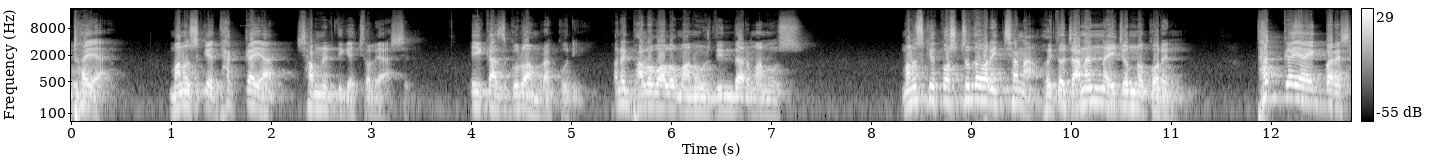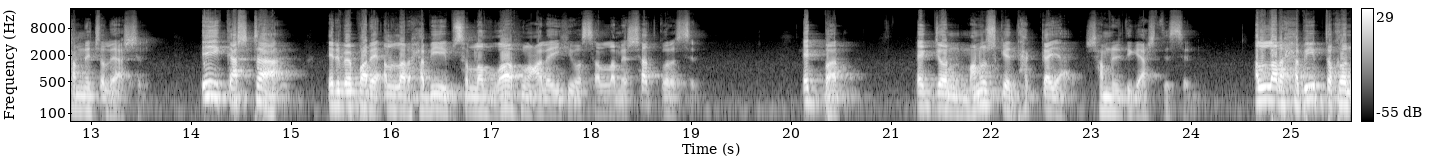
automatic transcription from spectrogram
উঠাইয়া মানুষকে ধাক্কাইয়া সামনের দিকে চলে আসেন। এই কাজগুলো আমরা করি। অনেক ভালো ভালো মানুষ, দিনদার মানুষ। মানুষকে কষ্ট দেওয়ার ইচ্ছা না, হয়তো জানেন না এই জন্য করেন। ধাক্কাইয়া একবারে সামনে চলে আসেন। এই কাজটা এর ব্যাপারে আল্লাহর হাবিব সাল্লাহ আলাইহি ওয়াসাল্লাম এরশাদ করেছেন। একবার একজন মানুষকে ধাক্কাইয়া সামনের দিকে আসতেছেন। আল্লাহর হাবিব তখন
